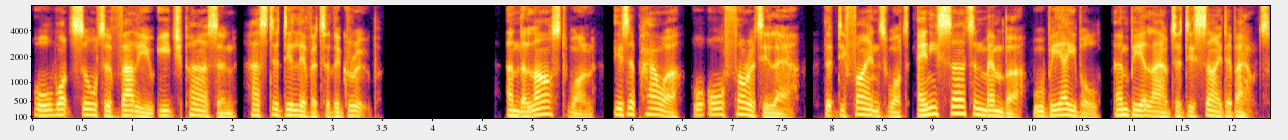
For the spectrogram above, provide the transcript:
or what sort of value each person has to deliver to the group. And the last one is a power or authority layer that defines what any certain member will be able and be allowed to decide about.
